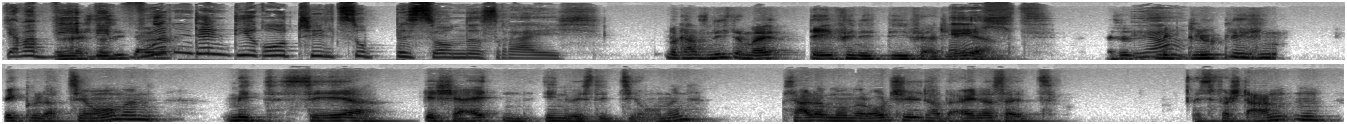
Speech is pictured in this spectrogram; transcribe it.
Ja, aber wie, das heißt, wie wurden denn die Rothschilds so besonders reich? Man kann es nicht einmal definitiv erklären. Echt? Also ja. mit glücklichen Spekulationen, mit sehr gescheiten Investitionen. Salomon Rothschild hat einerseits es verstanden,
